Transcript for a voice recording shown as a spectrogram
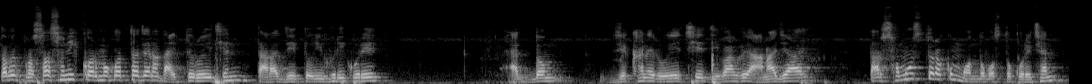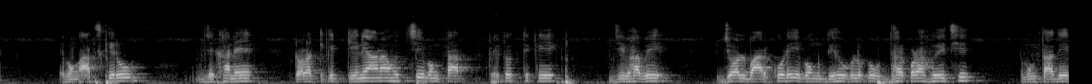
তবে প্রশাসনিক কর্মকর্তা যারা দায়িত্ব রয়েছেন, তারা যে তড়িঘড়ি করে একদম যেখানে রয়েছে, যেভাবে আনা যায়, তার সমস্ত রকম বন্দোবস্ত করেছেন এবং আজকেরও যেখানে ট্রলারটিকে টেনে আনা হচ্ছে এবং তার ভেতর থেকে যেভাবে জল বার করে এবং দেহগুলোকে উদ্ধার করা হয়েছে এবং তাদের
